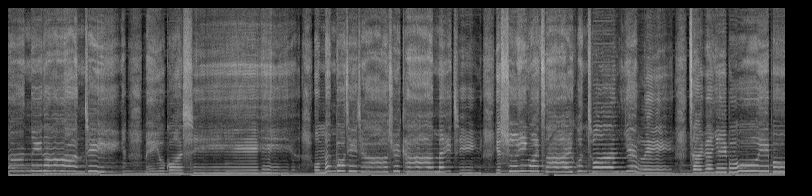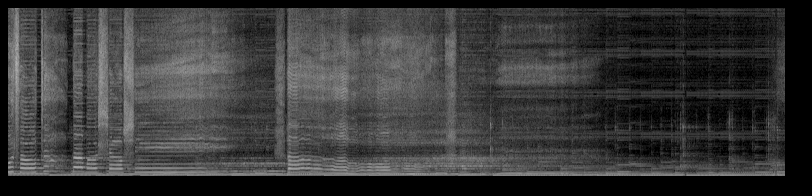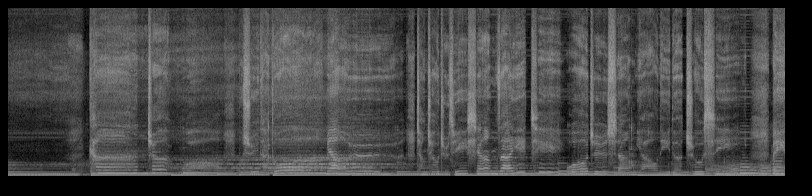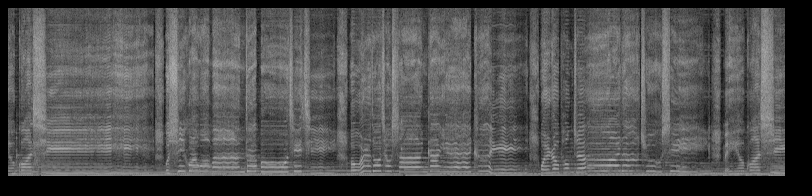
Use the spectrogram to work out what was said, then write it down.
等你的安静，没有关系，我们不急着去看美景，也是因为在混沌。只想要你的初心，没有关系。我喜欢我们的不积极，偶尔多愁善感也可以，温柔捧着爱的初心，没有关系。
